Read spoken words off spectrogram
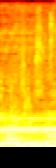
you.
